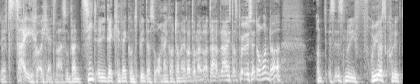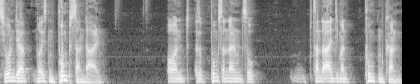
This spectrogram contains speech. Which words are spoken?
jetzt zeige ich euch etwas. Und dann zieht er die Decke weg und Splinter so, oh mein Gott, oh mein Gott, oh mein Gott, da, da ist das Böse darunter. Und es ist nur die Frühjahrskollektion der neuesten Pumpsandalen. Und, also Pumpsandalen, so Sandalen, die man pumpen kann.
